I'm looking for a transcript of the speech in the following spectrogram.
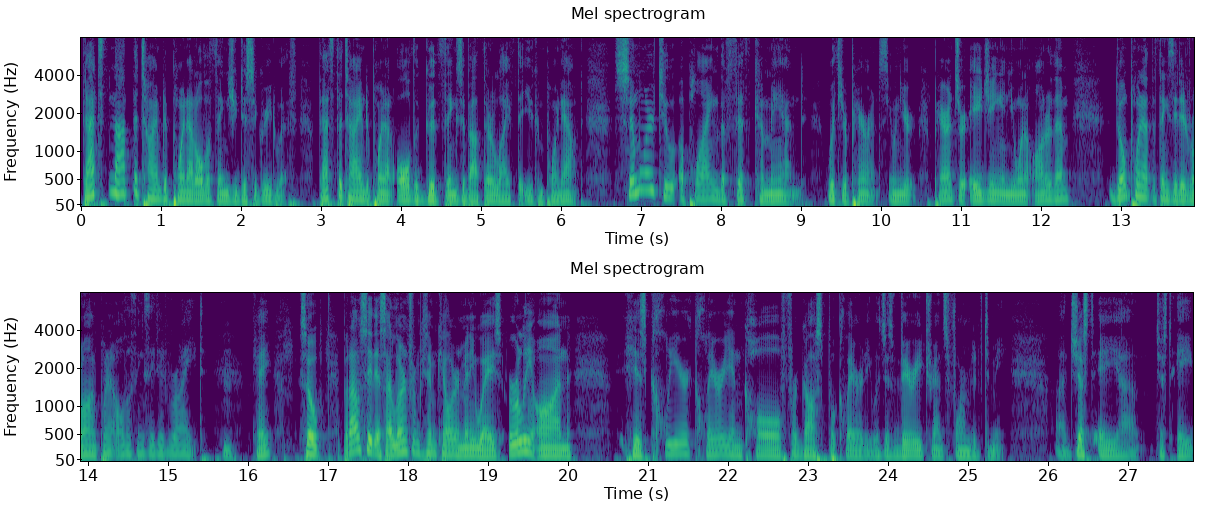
that's not the time to point out all the things you disagreed with. That's the time to point out all the good things about their life that you can point out. Similar to applying the fifth command with your parents. When your parents are aging and you want to honor them, don't point out the things they did wrong, point out all the things they did right. Hmm. Okay? So, but I'll say this I learned from Tim Keller in many ways. Early on, his clear clarion call for gospel clarity was just very transformative to me. Uh, just a uh, just a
